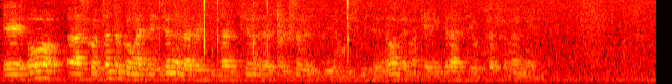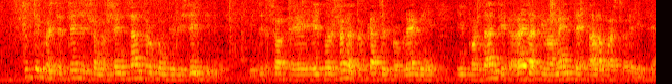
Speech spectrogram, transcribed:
Eh, ho ascoltato con attenzione la relazione del professore di cui non mi sfugge il nome ma che ringrazio personalmente. Tutte queste tesi sono senz'altro condivisibili e il professore ha toccato i problemi importanti relativamente alla pastorizia.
